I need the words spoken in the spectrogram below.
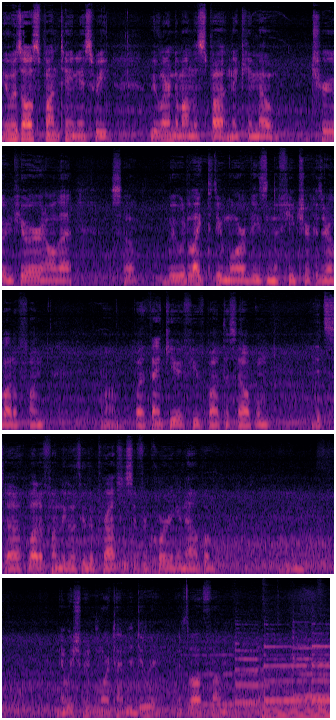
it was all spontaneous. We we learned them on the spot, and they came out true and pure and all that. So we would like to do more of these in the future because they're a lot of fun. Um, but thank you if you've bought this album. It's uh, a lot of fun to go through the process of recording an album. Um, I wish we had more time to do it. It's a lot of fun.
